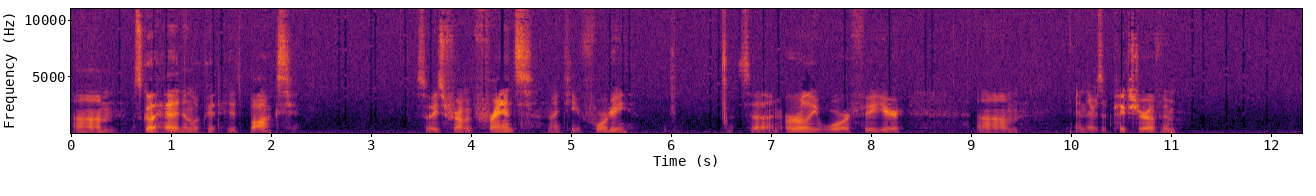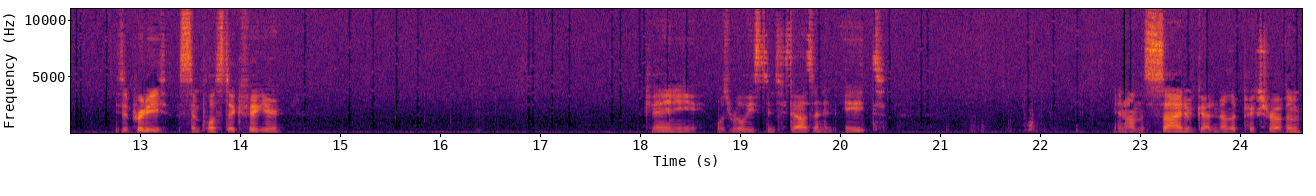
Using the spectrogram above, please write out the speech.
Um, let's go ahead and look at his box. So he's from France, 1940. It's an early war figure um, and there's a picture of him. He's a pretty simplistic figure. Okay, and he was released in 2008. And on the side, we've got another picture of him.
